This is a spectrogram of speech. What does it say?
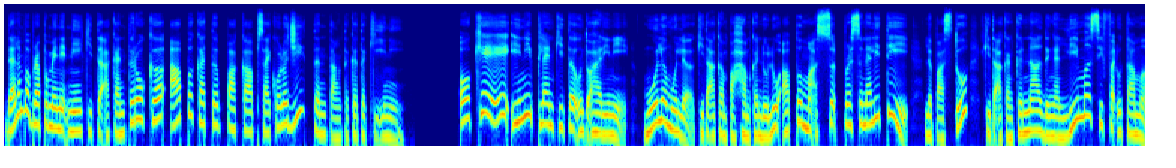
Dalam beberapa minit ni kita akan teroka apa kata pakar psikologi tentang teka-teki ini. Okey, ini plan kita untuk hari ini. Mula-mula, kita akan fahamkan dulu apa maksud personality. Lepas tu, kita akan kenal dengan lima sifat utama.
